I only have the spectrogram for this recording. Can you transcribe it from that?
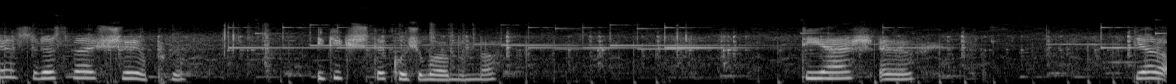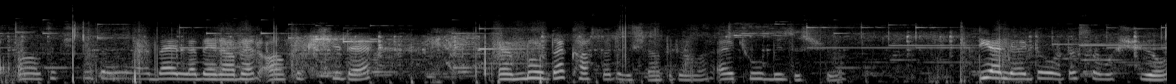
Herkes resmen şey yapıyor. İki kişi de koşu bandında. Diğer e, diğer altı kişi de benle beraber altı kişi de e, burada kasları güçlendiriyorlar. En çoğu biziz şu. Diğerleri de orada savaşıyor.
